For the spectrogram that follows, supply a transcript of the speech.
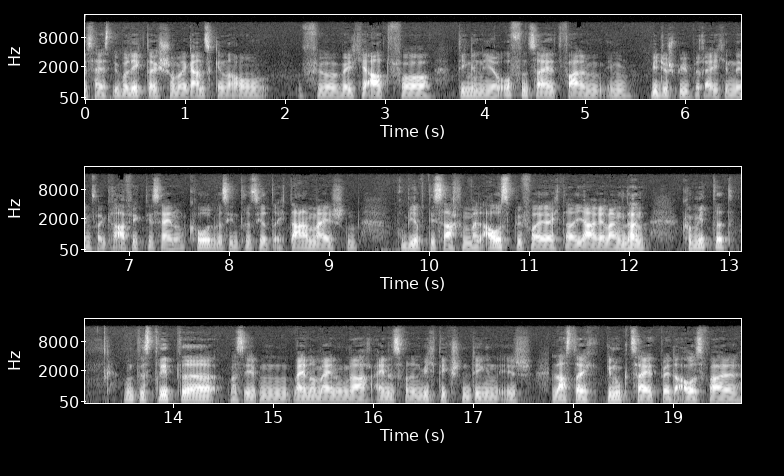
Das heißt, überlegt euch schon mal ganz genau, für welche Art von Dingen ihr offen seid, vor allem im Videospielbereich, in dem Fall Grafikdesign und Code. Was interessiert euch da am meisten? Probiert die Sachen mal aus, bevor ihr euch da jahrelang dann committet. Und das dritte, was eben meiner Meinung nach eines von den wichtigsten Dingen ist, lasst euch genug Zeit bei der Auswahl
